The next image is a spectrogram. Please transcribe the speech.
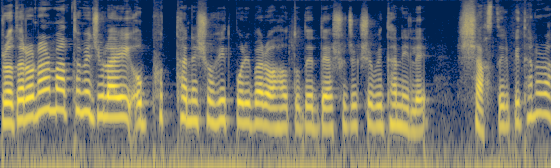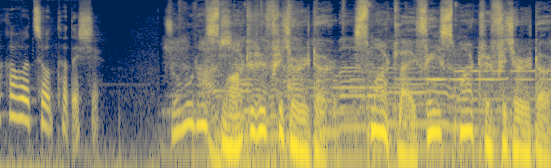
প্রতারণার মাধ্যমে জুলাই অভ্যুত্থানে শহীদ পরিবার ও আহতদের দেওয়া সুযোগ সুবিধা নিলে শাস্তির বিধানও রাখা হয়েছে অধ্যাদেশে। যমুনা স্মার্ট রেফ্রিজারেটর স্মার্ট লাইফে স্মার্ট রেফ্রিজারেটর।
